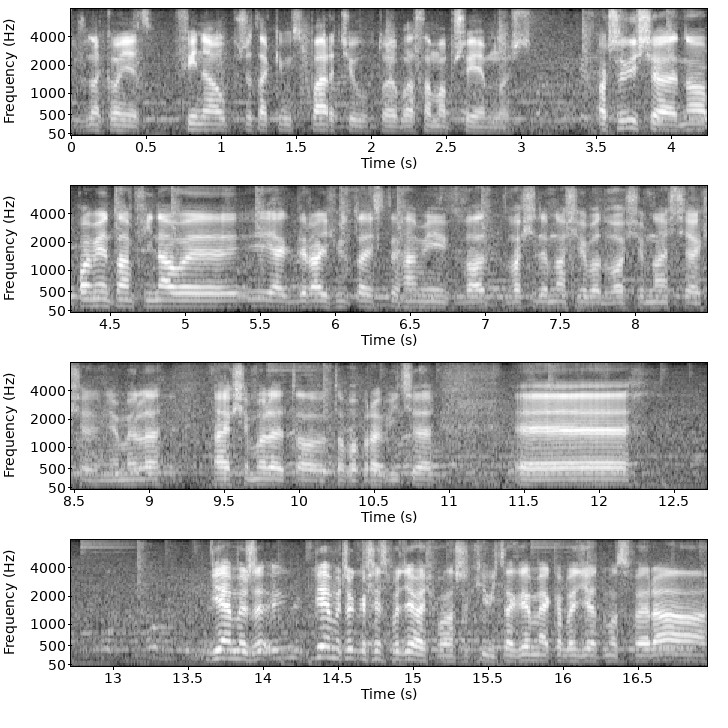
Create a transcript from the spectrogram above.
Już na koniec. Finał przy takim wsparciu to chyba sama przyjemność. Oczywiście, no pamiętam finały, jak graliśmy tutaj z Tychami w dwa- 2.17, chyba 2.18, jak się nie mylę, a jak się mylę, to, to poprawicie. Eee, wiemy, że, wiemy, czego się spodziewać po naszych kibicach, wiemy, jaka będzie atmosfera,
